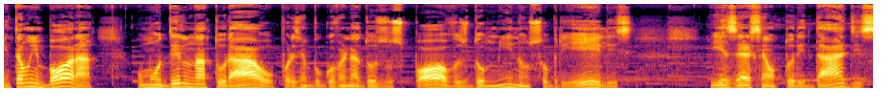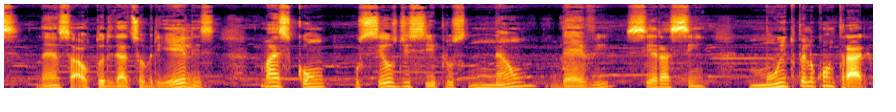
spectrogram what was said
Então, embora o modelo natural, por exemplo, governadores dos povos dominam sobre eles e exercem autoridades, né, autoridade sobre eles, mas com os seus discípulos não deve ser assim. Muito pelo contrário.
